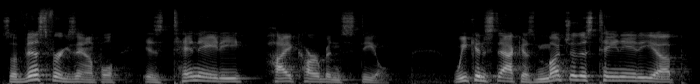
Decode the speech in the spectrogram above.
So this, for example, is 1080 high carbon steel. We can stack as much of this 1080 up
